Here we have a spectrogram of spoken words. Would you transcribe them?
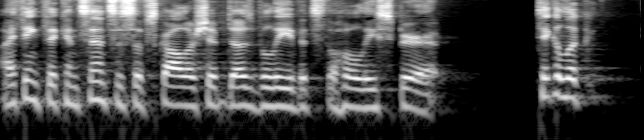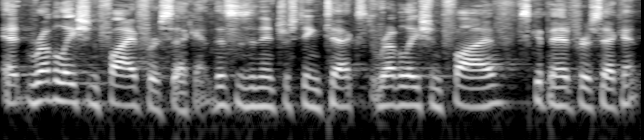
I think the consensus of scholarship does believe it's the Holy Spirit. Take a look at Revelation 5 for a second. This is an interesting text. Revelation 5. Skip ahead for a second.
